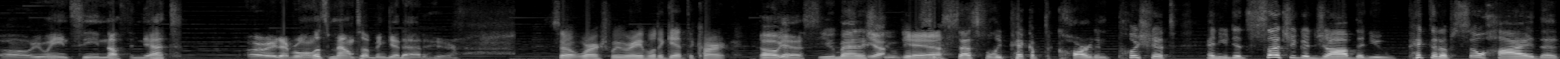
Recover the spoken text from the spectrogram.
Oh, you ain't seen nothing yet. All right, everyone, let's mount up and get out of here. So it worked. We were able to get the cart. Oh Yeah. yes, you managed Yeah. to Yeah. successfully pick up the cart and push it, and you did such a good job that you picked it up so high that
